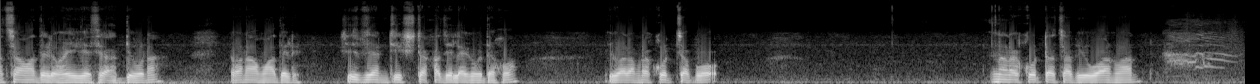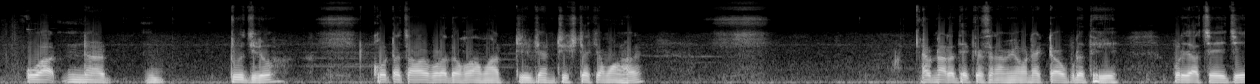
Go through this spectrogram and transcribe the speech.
আচ্ছা আমাদের হয়ে গেছে, আর দেবো না। এখন আমাদের সিক্স ট্রিক্সটা কাজে লাগবে, দেখো। এবার আমরা কোড চাপো নারা কোডটা চাপি one one one two zero কোডটা চাওয়ার পরে দেখো আমার টিপস অ্যান্ড ট্রিক্সটা কেমন হয়। আপনারা দেখতেছেন, আমি অনেকটা উপরে থেকে পড়ে যাচ্ছে, এই যে।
